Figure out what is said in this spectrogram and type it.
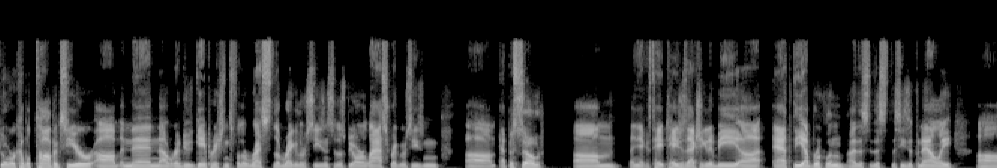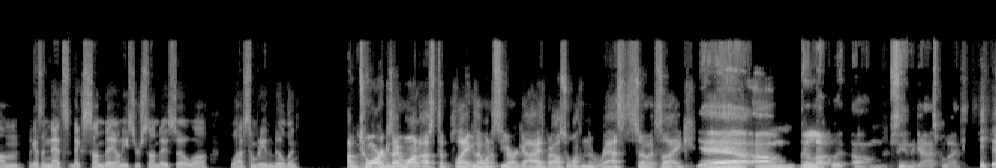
go over a couple topics here, um, and then uh, we're gonna do game predictions for the rest of the regular season. So this will be our last regular season um episode. Um, and yeah, because Tage is actually going to be uh, at the uh, Brooklyn uh, this this the season finale. Um, I guess the Nets next Sunday on Easter Sunday. So uh, we'll have somebody in the building. I'm torn because I want us to play because I want to see our guys, but I also want them to rest. So it's like, yeah. Um, good luck with um seeing the guys play. yeah,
